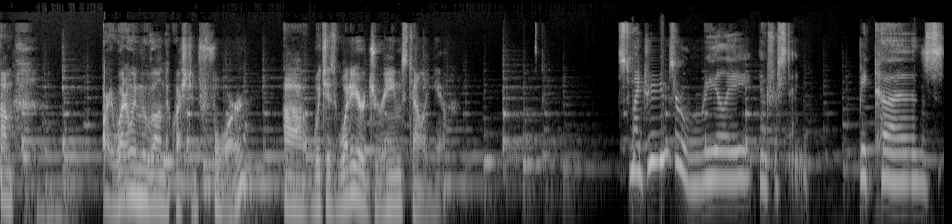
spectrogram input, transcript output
Um, all right, why don't we move on to question four, uh, which is what are your dreams telling you? So my dreams are really interesting because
